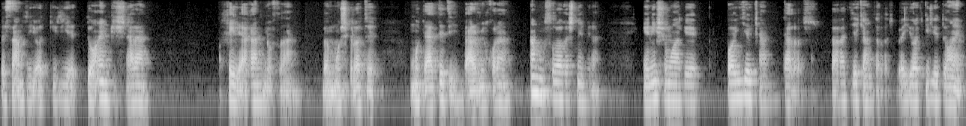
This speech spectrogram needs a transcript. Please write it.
به سمت یادگیری دائم پیش نرن خیلی عقب میفتن به مشکلات متعددی برمیخورن اما سراغش نمیرن. یعنی شما اگه با یکم تلاش فقط یکم تلاش و یادگیری دائم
